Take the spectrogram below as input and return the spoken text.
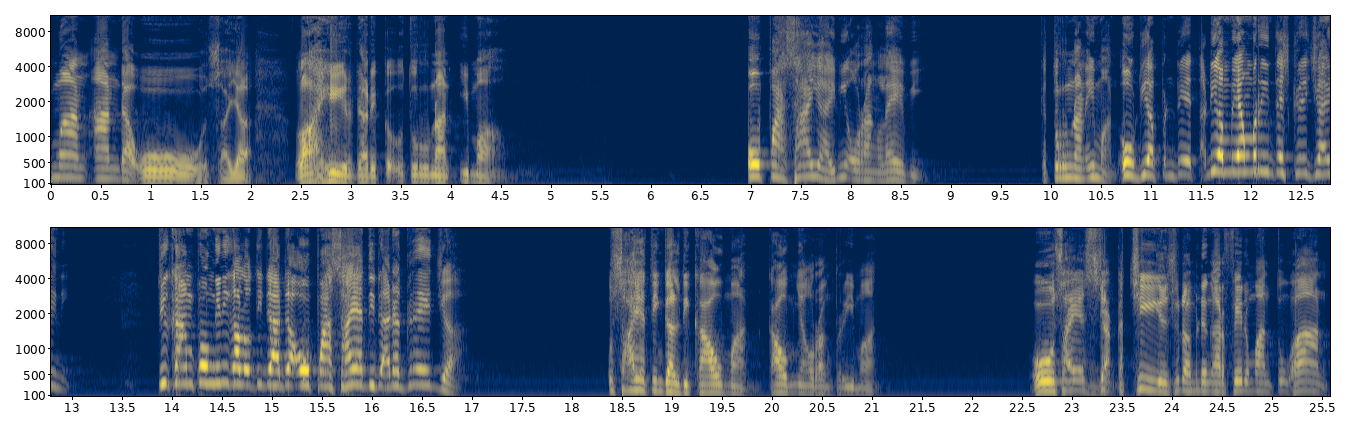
iman Anda. Oh, saya lahir dari keturunan imam. Opa saya ini orang Lewi. Keturunan iman. Oh dia pendeta, dia yang merintis gereja ini. Di kampung ini kalau tidak ada opa saya tidak ada gereja. Oh saya tinggal di kauman, kaumnya orang beriman. Oh saya sejak kecil sudah mendengar firman Tuhan,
